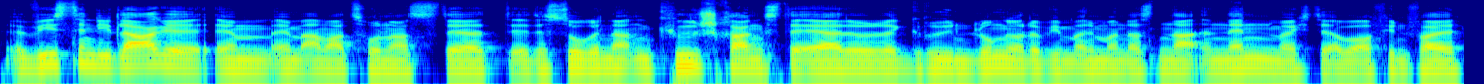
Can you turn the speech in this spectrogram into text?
Wie ist denn die Lage im, im Amazonas, der, der, des sogenannten Kühlschranks der Erde oder der grünen Lunge oder wie man, man das nennen möchte? Aber auf jeden Fall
